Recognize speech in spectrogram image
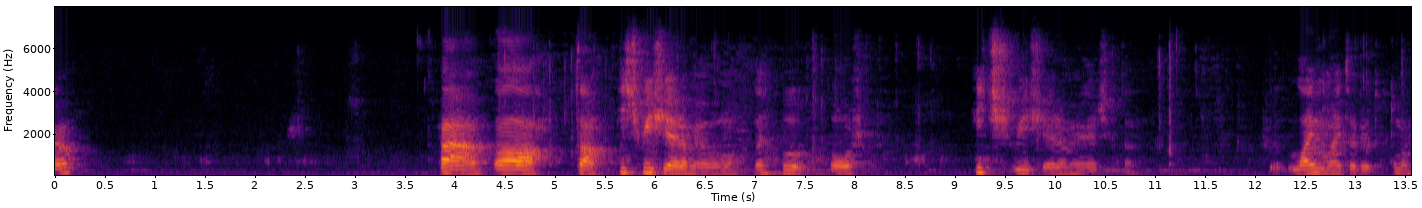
dakika. Ha, ah, tamam. Hiçbir işe yaramıyor bu. Eh, bu doğru. Hiçbir işe yaramıyor gerçekten. Limelight arıyorduk değil mi?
